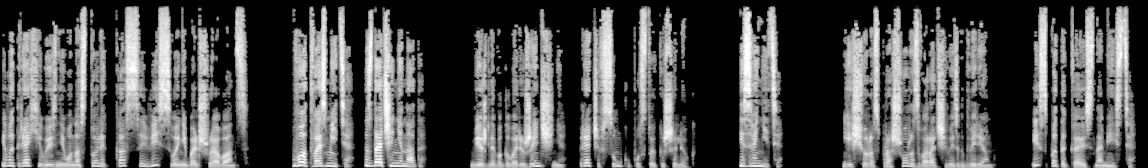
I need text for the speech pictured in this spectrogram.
и вытряхиваю из него на столик кассы весь свой небольшой аванс. «Вот, возьмите, сдачи не надо», — вежливо говорю женщине, пряча в сумку пустой кошелек. «Извините». Еще раз прошу, разворачиваясь к дверям, и спотыкаюсь на месте.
